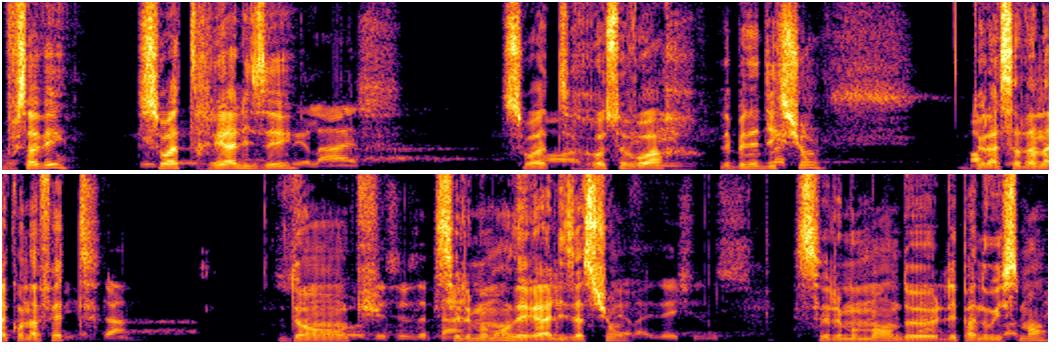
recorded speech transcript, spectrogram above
vous savez, soit réaliser, soit recevoir les bénédictions de la sadhana qu'on a faite. Donc, c'est le moment des réalisations, c'est le moment de l'épanouissement,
